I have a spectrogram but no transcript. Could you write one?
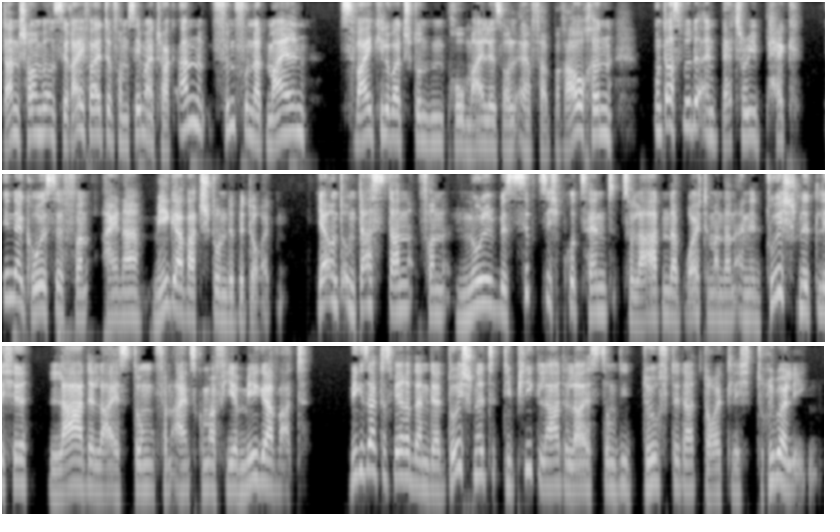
dann schauen wir uns die Reichweite vom Semi-Truck an. 500 Meilen, 2 Kilowattstunden pro Meile soll er verbrauchen. Und das würde ein Battery Pack in der Größe von einer Megawattstunde bedeuten. Ja, und um das dann von 0 bis 70 Prozent zu laden, da bräuchte man dann eine durchschnittliche Ladeleistung von 1,4 Megawatt. Wie gesagt, das wäre dann der Durchschnitt, die Peak-Ladeleistung, die dürfte da deutlich drüber liegen.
